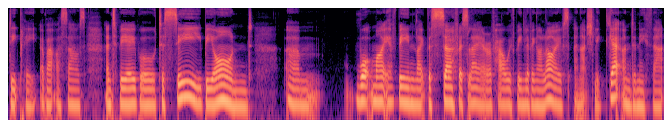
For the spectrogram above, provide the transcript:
deeply about ourselves and to be able to see beyond um, what might have been like the surface layer of how we've been living our lives and actually get underneath that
